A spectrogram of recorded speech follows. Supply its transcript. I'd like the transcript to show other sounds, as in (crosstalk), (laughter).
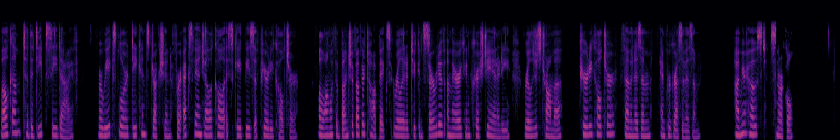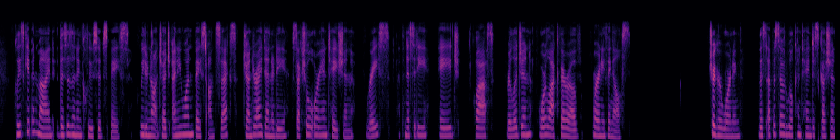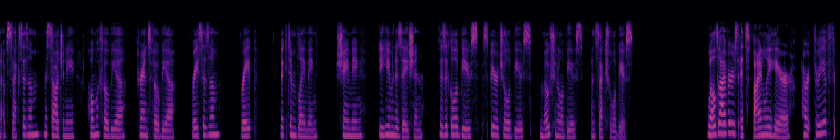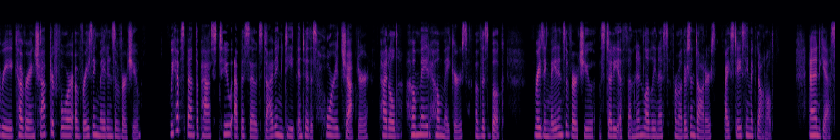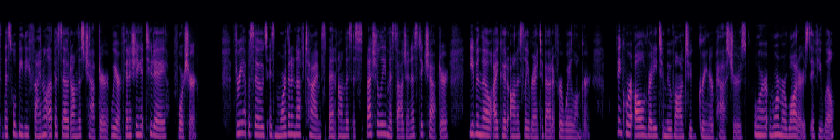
Welcome to the Deep Sea Dive, where we explore deconstruction for evangelical escapees of purity culture, along with a bunch of other topics related to conservative American Christianity, religious trauma, purity culture, feminism, and progressivism. I'm your host, Snorkel. Please keep in mind this is an inclusive space. We do not judge anyone based on sex, gender identity, sexual orientation, race, ethnicity, age, class, religion, or lack thereof, or anything else. Trigger warning this episode will contain discussion of sexism, misogyny, homophobia, transphobia, racism, rape, victim blaming, shaming, dehumanization, physical abuse, spiritual abuse, emotional abuse, and sexual abuse. Well, divers, it's finally here. Part three of three, covering chapter four of Raising Maidens of Virtue. We have spent the past two episodes diving deep into this horrid chapter titled Homemade Homemakers of this book Raising Maidens of Virtue, a study of feminine loveliness for mothers and daughters by Stacy McDonald. And yes, this will be the final episode on this chapter. We are finishing it today for sure. Three episodes is more than enough time spent on this especially misogynistic chapter, even though I could honestly rant about it for way longer. I think we're all ready to move on to greener pastures, or warmer waters, if you will.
